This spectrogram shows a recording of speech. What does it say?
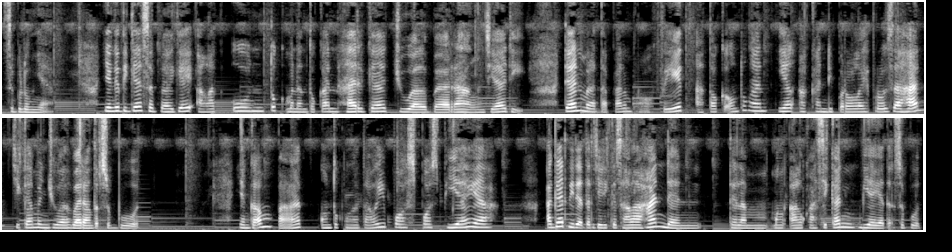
sebelumnya. Yang ketiga sebagai alat untuk menentukan harga jual barang jadi dan menetapkan profit atau keuntungan yang akan diperoleh perusahaan jika menjual barang tersebut. Yang keempat, untuk mengetahui pos-pos biaya agar tidak terjadi kesalahan dan dalam mengalokasikan biaya tersebut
